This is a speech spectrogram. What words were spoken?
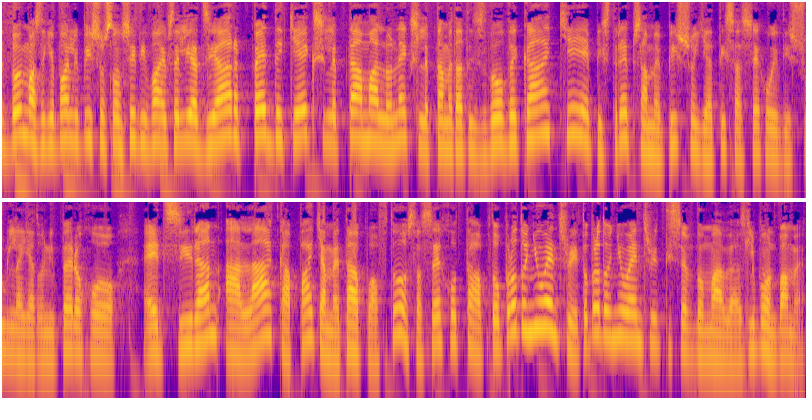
Εδώ είμαστε και πάλι πίσω στον cityvibes.gr 5 και 6 λεπτά, μάλλον 6 λεπτά μετά τις 12 και επιστρέψαμε πίσω γιατί σας έχω ειδισούλα για τον υπέροχο Ed Sheeran αλλά καπάκια μετά από αυτό σας έχω τα, το πρώτο new entry, το πρώτο new entry της εβδομάδας. Λοιπόν πάμε.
